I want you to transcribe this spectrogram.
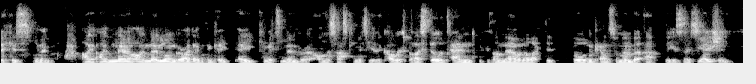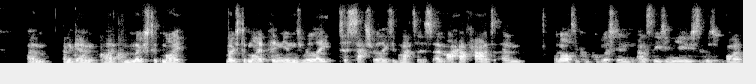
because you know I, am now I'm no longer I don't think a, a, committee member on the SAS committee of the college, but I still attend because I'm now an elected board and council member at the association. Um, and again, I, most of my most of my opinions relate to SAS related matters. Um, I have had um, an article published in Anaesthesia News that was on a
